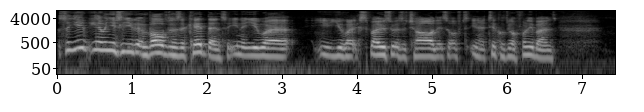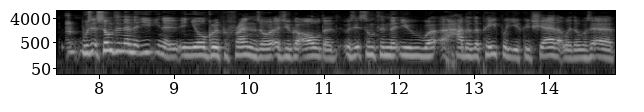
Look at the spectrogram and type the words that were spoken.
so you you know when you say you got involved as a kid, then so you know you were you you got exposed to it as a child. It sort of you know tickled your funny bones. Was it something then that you you know in your group of friends or as you got older? Was it something that you uh, had other people you could share that with, or was it a,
